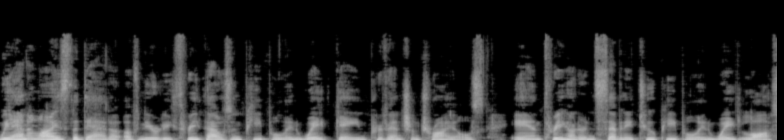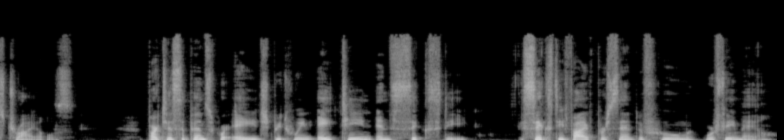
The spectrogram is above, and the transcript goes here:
We analyzed the data of nearly 3,000 people in weight gain prevention trials and 372 people in weight loss trials. Participants were aged between 18 and 60, 65% of whom were female.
